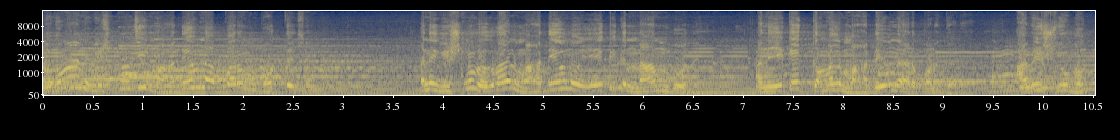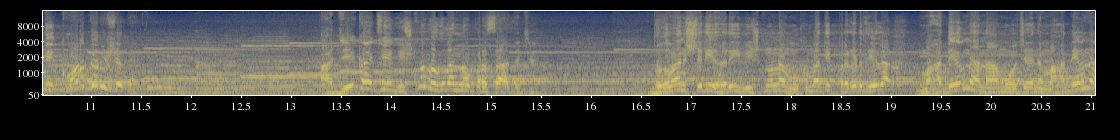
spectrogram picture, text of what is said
ભગવાન વિષ્ણુજી મહાદેવના પરમ ભક્ત છે. અને વિષ્ણુ ભગવાન મહાદેવનું એક એક નામ બોલે અને એક એક કમલ મહાદેવને અર્પણ કરે. આવી શિવ ભક્તિ કોણ કરી શકે? આ જે વિષ્ણુ ભગવાનનો પ્રસાદ છે. ભગવાન શ્રી હરિ વિષ્ણુના મુખમાંથી પ્રગટ થયેલા મહાદેવના નામો છે અને મહાદેવના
